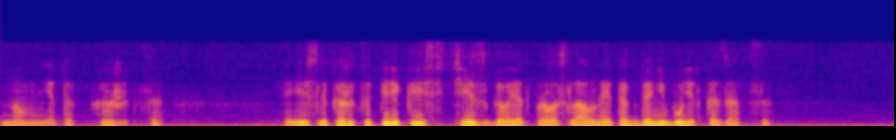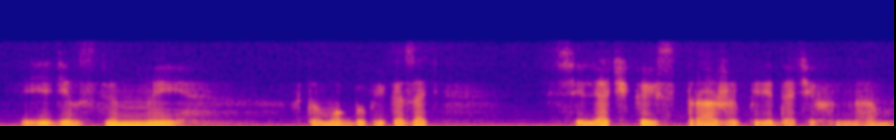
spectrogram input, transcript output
но мне так кажется. Если кажется, перекрестись, говорят православные, тогда не будет казаться. Единственный кто мог бы приказать селячкой стража передать их нам?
